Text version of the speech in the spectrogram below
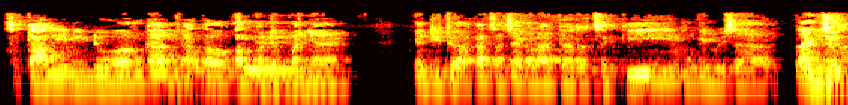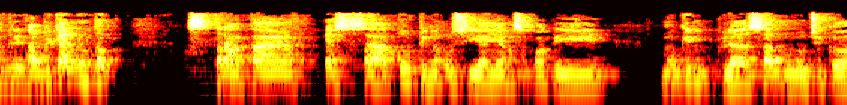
sekali ini doang kan nggak tahu kalau Oke. ke depannya ya didoakan saja kalau ada rezeki mungkin bisa Lanjut, ya. ya. tapi kan untuk strata S1 dengan usia yang seperti mungkin belasan menuju ke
